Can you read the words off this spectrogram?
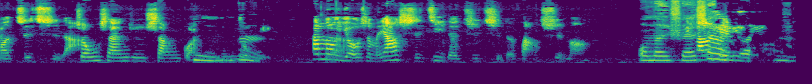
么支持啊？中山就是商管有名，他们有什么样实际的支持的方式吗？我们学校有他们给你们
